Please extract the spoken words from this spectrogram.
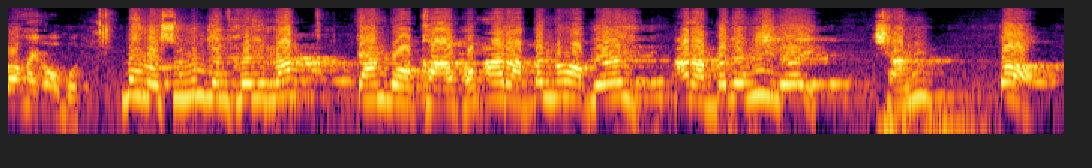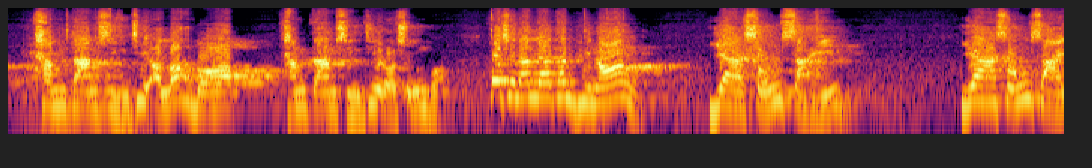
ก็ให้ออกบวชและรอซูลยังเคยรับการบอกข่าวของอาหรับบ้านนอกเลย อาหรับบาดวีเลย ฉันก็ทำตามสิ่งที่อัลลอฮ์บอก ทำตามสิ่งที่รอซูลบอก เพราะฉะนั้นแล้วท่านพี่น้อง อย่าสงสัย อย่าสงสัย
